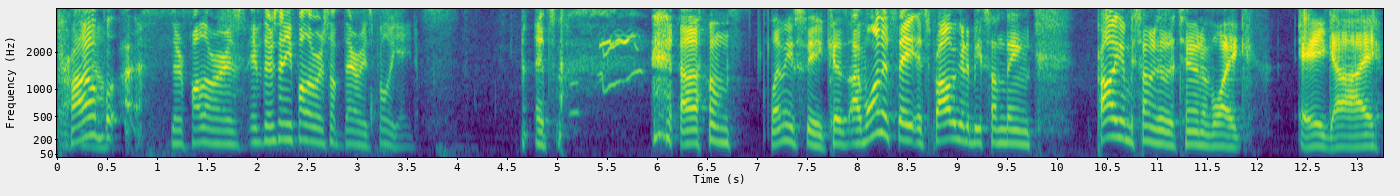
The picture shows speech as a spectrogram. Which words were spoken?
Probably. Their followers, if there's any followers up there, it's probably eight. It's um let me see cuz I want to say it's probably going to be something probably going to be something to the tune of like a guy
